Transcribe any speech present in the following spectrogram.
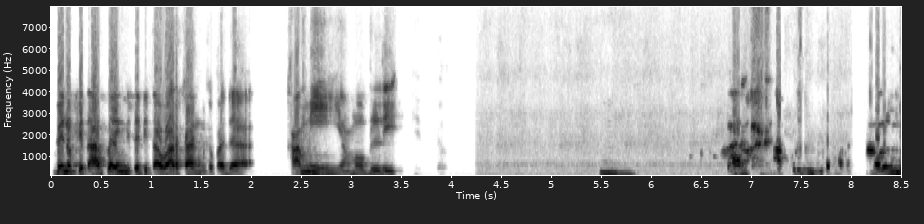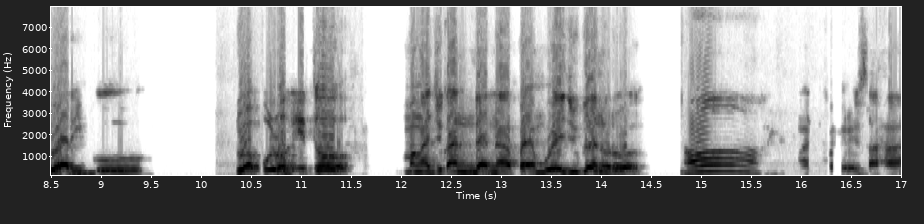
benefit apa yang bisa ditawarkan kepada kami yang mau beli. Hmm. Kan aku tahun 2020 itu mengajukan dana PMW juga Nurul. Oh. Berusaha.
